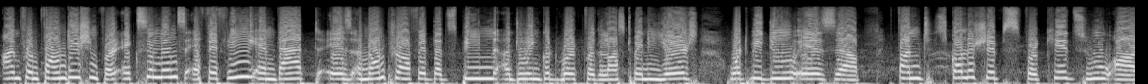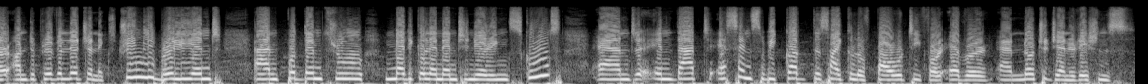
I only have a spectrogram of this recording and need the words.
I'm from Foundation for Excellence, FFE, and that is a non-profit that's been uh, doing good work for the last 20 years. What we do is uh, fund scholarships for kids who are underprivileged and extremely brilliant and put them through medical and engineering schools. And in that essence, we cut the cycle of poverty forever and nurture generations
